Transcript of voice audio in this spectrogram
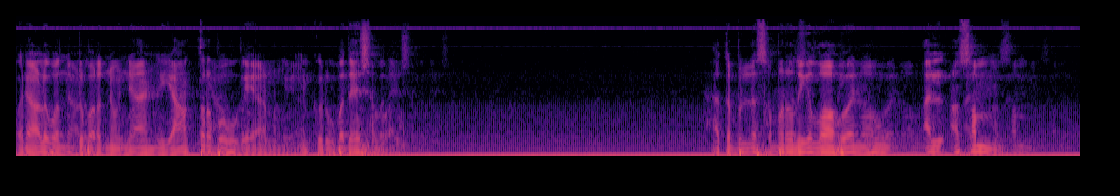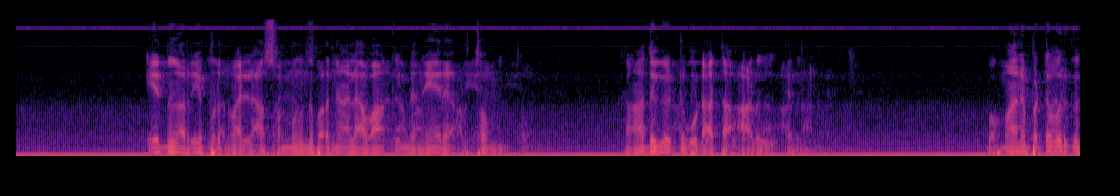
ഒരാൾ വന്നിട്ട് പറഞ്ഞു ഞാൻ യാത്ര പോവുകയാണ്. എനിക്കൊരു ഉപദേശം വേണം. അൽ അസം എന്ന് അറിയപ്പെടുന്നു. അൽ അസം എന്ന് പറഞ്ഞാൽ ആ വാക്കിന്റെ നേരെ അർത്ഥം കാത് കേട്ടുകൂടാത്ത ആൾ എന്നാണ്. ബഹുമാനപ്പെട്ടവർക്ക്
